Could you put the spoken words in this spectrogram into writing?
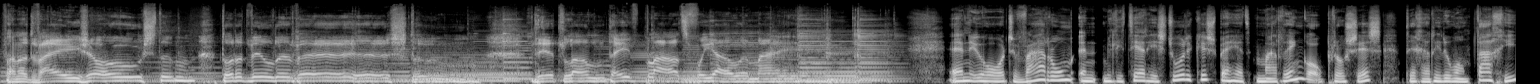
Van het wijze oosten tot het wilde westen. Dit land heeft plaats voor jou en mij. En u hoort waarom een militair historicus bij het Marengo-proces tegen Ridouan Taghi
